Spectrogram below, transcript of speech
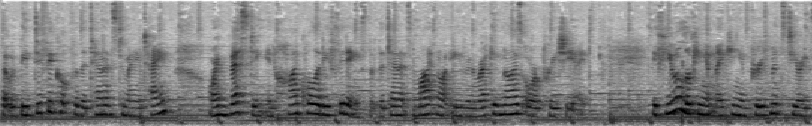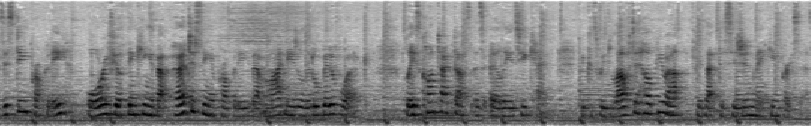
that would be difficult for the tenants to maintain or investing in high quality fittings that the tenants might not even recognise or appreciate. If you are looking at making improvements to your existing property or if you're thinking about purchasing a property that might need a little bit of work, please contact us as early as you can because we'd love to help you out through that decision making process.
